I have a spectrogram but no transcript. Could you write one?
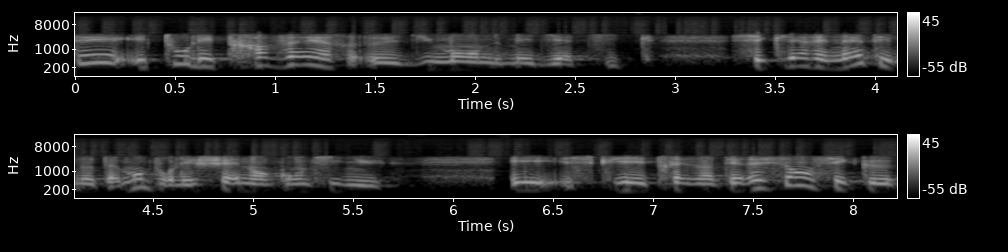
et tous les travers du monde médiatique. C'est clair et net, et notamment pour les chaînes en continu. Et ce qui est très intéressant, c'est que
